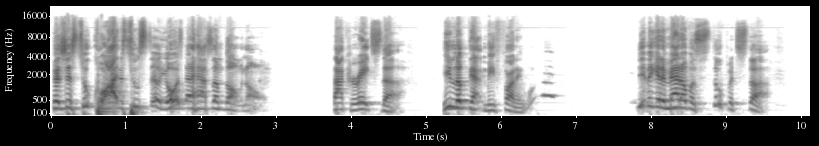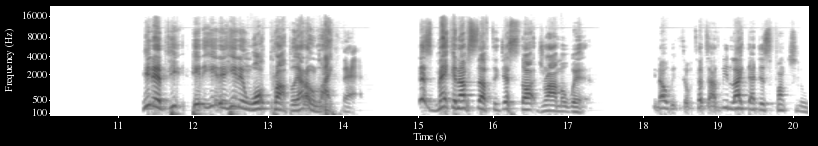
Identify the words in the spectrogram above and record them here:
It's just too quiet, it's too still. You always got to have something going on. God creates stuff. He looked at me funny. What? You even getting mad over stupid stuff. He didn't, he, he, he, didn't, he didn't walk properly. I don't like that. Just making up stuff to just start drama with. You know, we, sometimes we like that dysfunctional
